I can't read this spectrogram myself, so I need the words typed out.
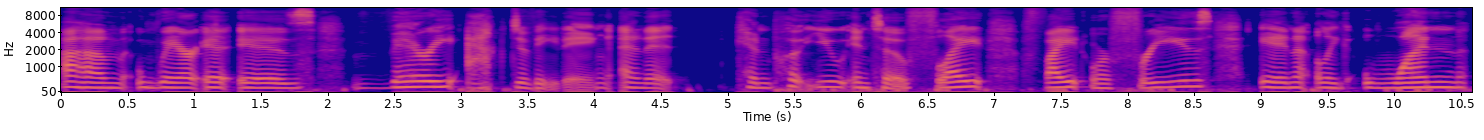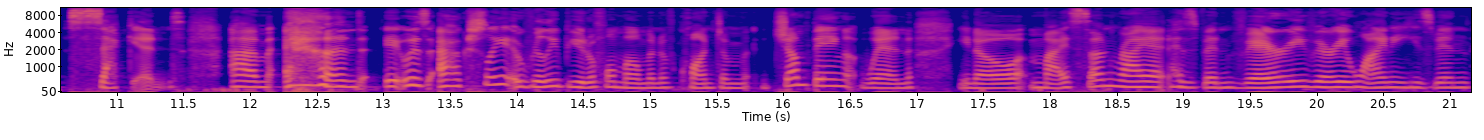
um, where it is very activating and it can put you into flight, fight, or freeze in like one second. Um, and it was actually a really beautiful moment of quantum jumping when, you know, my son Riot has been very, very whiny. He's been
